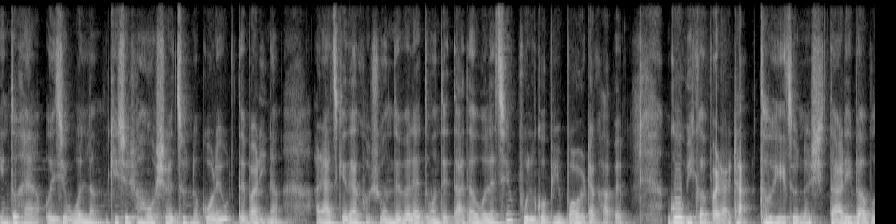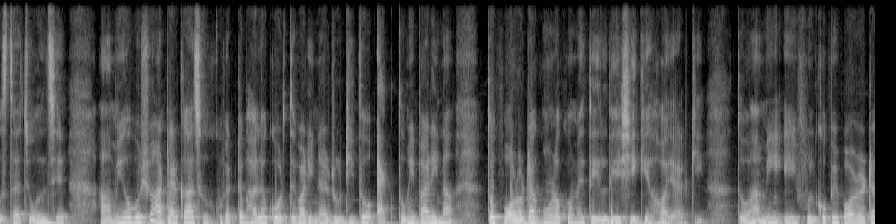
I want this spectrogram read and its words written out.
কিন্তু হ্যাঁ ওই যে বললাম, কিছু সমস্যার জন্য করে উঠতে পারি না। আর আজকে দেখো সন্ধেবেলায় তোমাদের দাদা বলেছে, ফুলকপির পরোটা খাবে। গোবিকা পরাঠা। তো এই জন্য তারই ব্যবস্থা চলছে। আমি অবশ্য আটার কাজ খুব একটা ভালো করতে পারি না, রুটি তো একদমই পারি না। তো পরোটা কোনো রকমের তেল দিয়ে শিখে হয় আর কি। তো আমি এই ফুলকপির পরোটা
